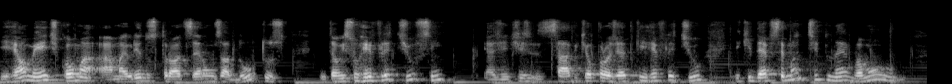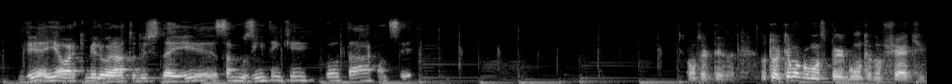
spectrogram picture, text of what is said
E realmente, como a, a, maioria dos trotes eram os adultos, então isso refletiu sim. A gente sabe que é o projeto que refletiu e que deve ser mantido, né? Vamos ver aí a hora que melhorar tudo isso daí, Samuzinho tem que voltar a acontecer. Com certeza. Doutor, tem algumas perguntas no chat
